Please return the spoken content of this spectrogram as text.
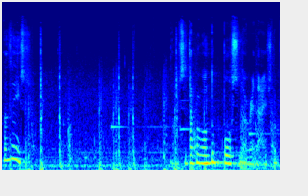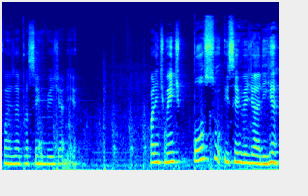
Vou fazer isso. Você tá por conta do poço, na verdade. Depois vai pra cervejaria. Aparentemente, poço e cervejaria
